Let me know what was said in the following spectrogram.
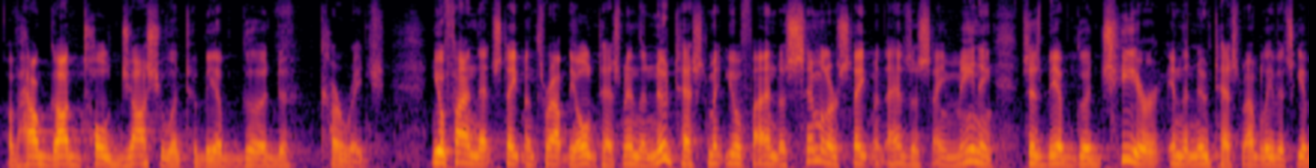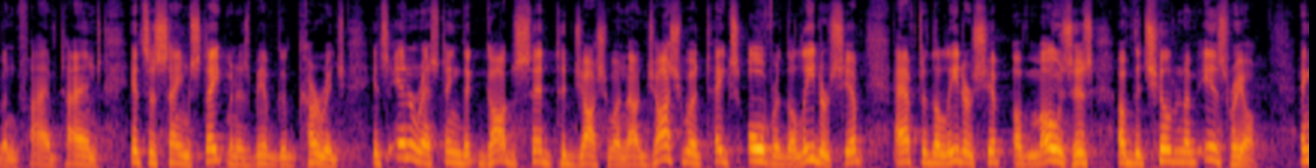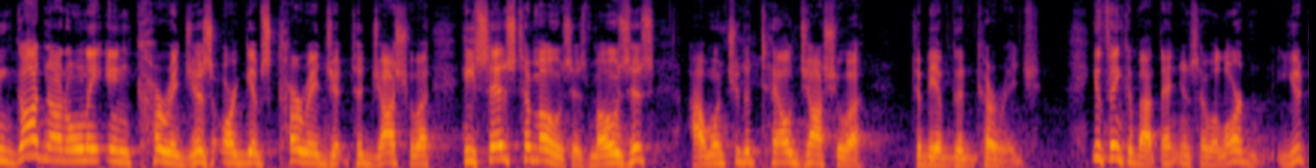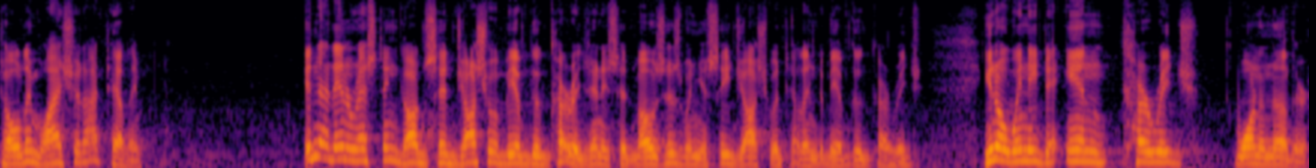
of how God told Joshua to be of good courage. You'll find that statement throughout the Old Testament. In the New Testament, you'll find a similar statement that has the same meaning. It says, Be of good cheer in the New Testament. I believe it's given five times. It's the same statement as be of good courage. It's interesting that God said to Joshua, now Joshua takes over the leadership after the leadership of Moses of the children of Israel. And God not only encourages or gives courage to Joshua, He says to Moses, Moses, I want you to tell Joshua to be of good courage. You think about that and you say, Well, Lord, you told him, why should I tell him? Isn't that interesting? God said, Joshua, be of good courage. And he said, Moses, when you see Joshua, tell him to be of good courage. You know, we need to encourage one another.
